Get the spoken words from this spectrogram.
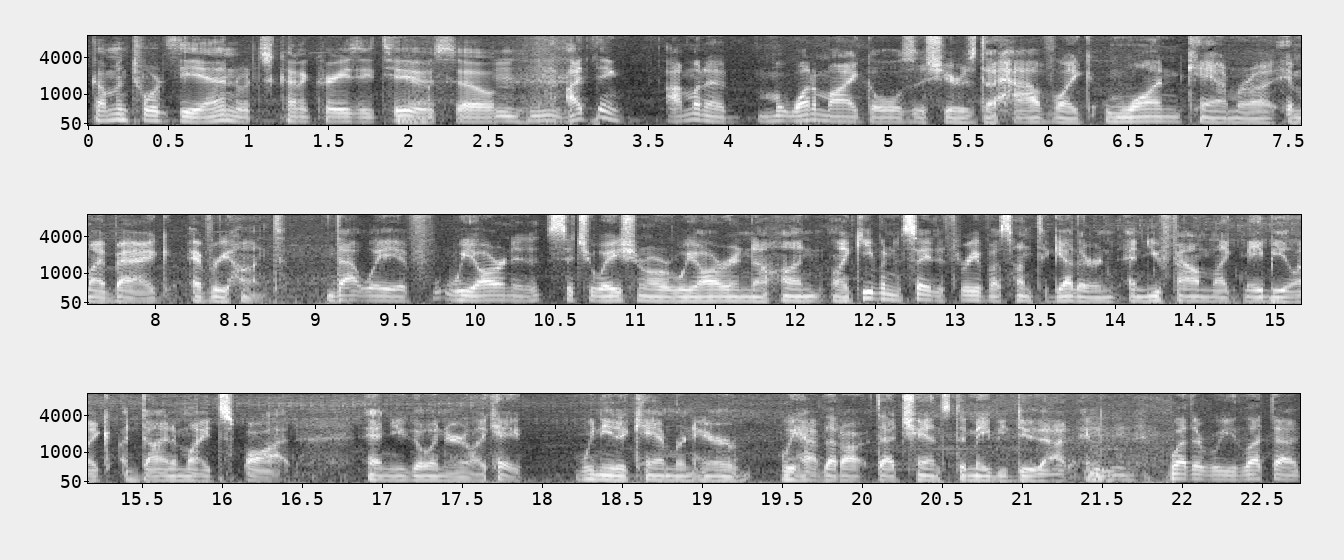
coming towards the end, which is kind of crazy too. Yeah. So Mm-hmm. I think I'm gonna. One of my goals this year is to have like one camera in my bag every hunt. That way, if we are in a situation or we are in a hunt, like even say the three of us hunt together, and, and you found like maybe like a dynamite spot, and you go in there like, hey, we need a camera in here. We have that uh, that chance to maybe do that, and whether we let that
